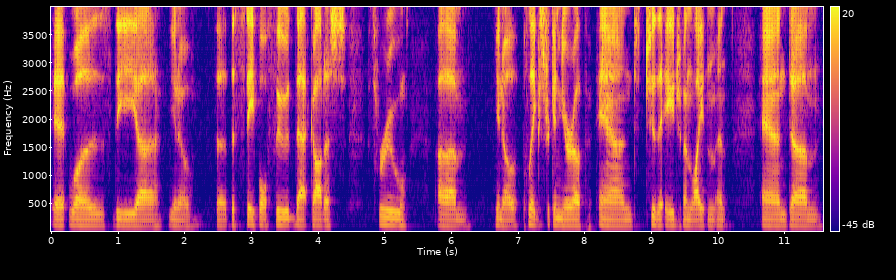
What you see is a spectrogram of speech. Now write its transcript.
It was the, uh, you know, the the staple food that got us through, um, you know, plague-stricken Europe and to the Age of Enlightenment, and um,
